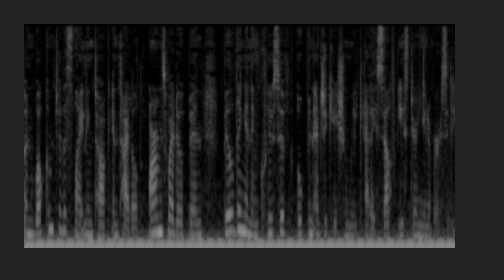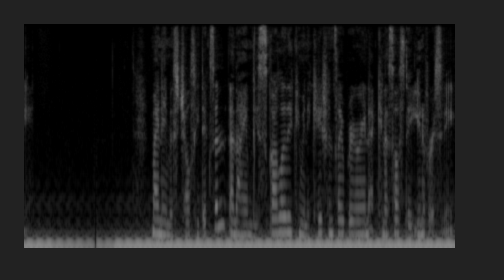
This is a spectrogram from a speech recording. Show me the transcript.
and welcome to this lightning talk entitled Arms Wide Open Building an Inclusive Open Education Week at a Southeastern University. My name is Chelsea Dixon, and I am the Scholarly Communications Librarian at Kennesaw State University.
